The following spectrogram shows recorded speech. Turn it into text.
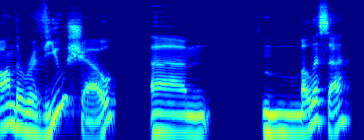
on the review show, um, Melissa,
